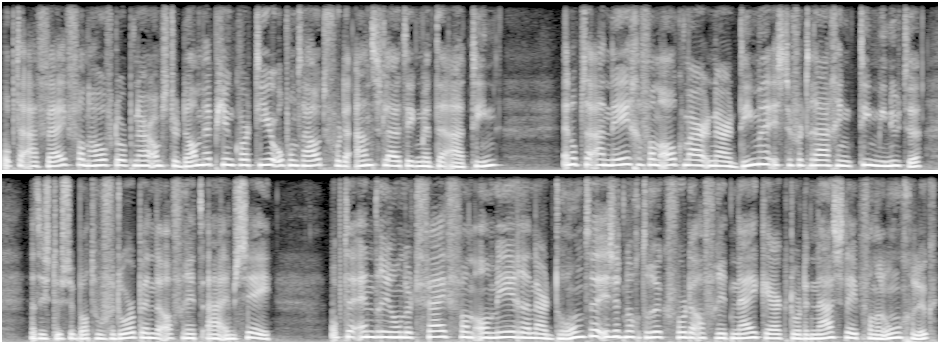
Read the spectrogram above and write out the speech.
Op de A5 van Hoofddorp naar Amsterdam heb je een kwartier op onthoud voor de aansluiting met de A10... En op de A9 van Alkmaar naar Diemen is de vertraging 10 minuten. Dat is tussen Bad Hoeverdorp en de afrit AMC. Op de N305 van Almere naar Dronten is het nog druk voor de afrit Nijkerk door de nasleep van een ongeluk.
